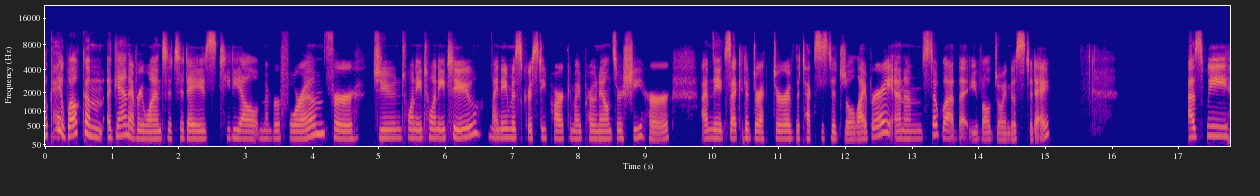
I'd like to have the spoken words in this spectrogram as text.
Okay, welcome again, everyone, to today's TDL member forum for June 2022. My name is Kristi Park and my pronouns are she, her. I'm the executive director of the Texas Digital Library, and I'm so glad that you've all joined us today. As we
